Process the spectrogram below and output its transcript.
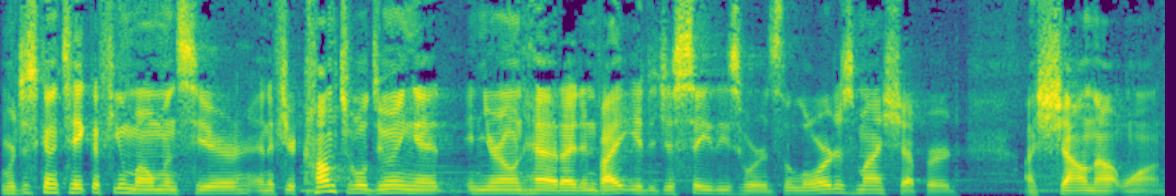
We're just going to take a few moments here. And if you're comfortable doing it in your own head, I'd invite you to just say these words The Lord is my shepherd. I shall not want.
